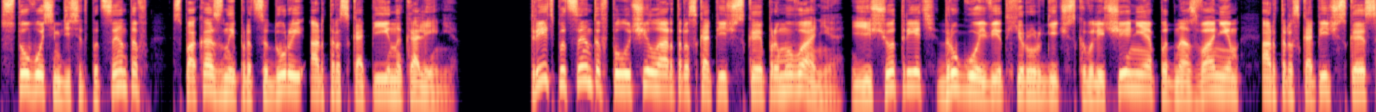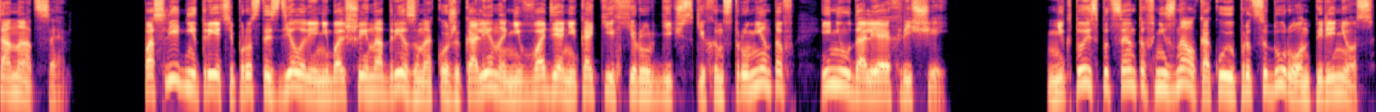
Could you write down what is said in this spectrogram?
180 пациентов с показанной процедурой артроскопии на колене. Треть пациентов получила артроскопическое промывание, еще треть – другой вид хирургического лечения под названием артроскопическая санация. Последние трети просто сделали небольшие надрезы на коже колена, не вводя никаких хирургических инструментов и не удаляя хрящей. Никто из пациентов не знал, какую процедуру он перенес,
